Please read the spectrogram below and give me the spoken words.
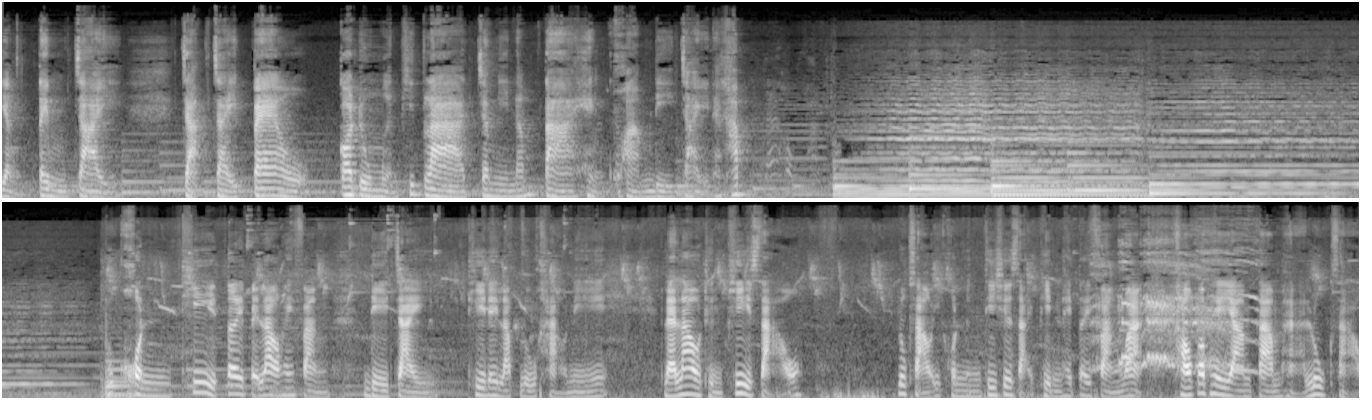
อย่างเต็มใจ จากใจแป้ว ก็ดูเหมือนพี่ปลาจะมีน้ำตาแห่งความดีใจนะครับทุก ที่เต้ยไปเล่าให้ฟังดีใจที่ได้รับรู้ข่าวนี้ และเล่าถึงพี่สาว ลูกสาวอีกคนหนึ่งที่ชื่อสายพินให้เต้ยฟังว่า เขาก็พยายามตามหาลูกสาว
